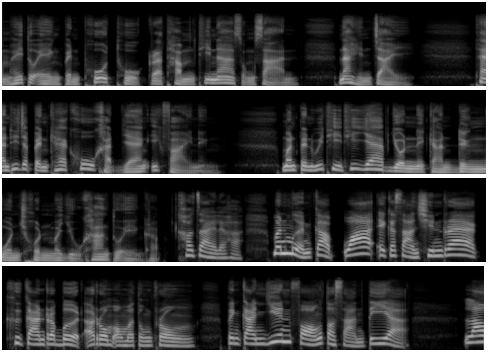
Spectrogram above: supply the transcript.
ำให้ตัวเองเป็นผู้ถูกกระทำที่น่าสงสาร น่าเห็นใจ แทนที่จะเป็นแค่คู่ขัดแย้งอีกฝ่ายหนึ่ง มันเป็นวิธีที่แยบยนในการดึงมวลชนมาอยู่ข้างตัวเองครับ เข้าใจเลยค่ะ มันเหมือนกับว่าเอกสารชิ้นแรก คือการระเบิดอารมณ์ออกมาตรงๆ เป็นการยื่นฟ้องต่อศาลเตี้ย เล่า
